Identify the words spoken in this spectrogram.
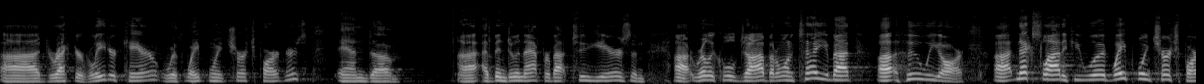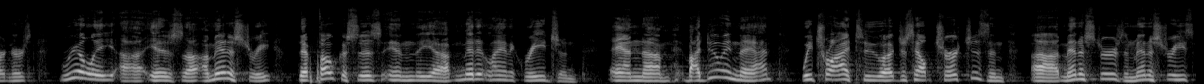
uh, director of leader care with Waypoint Church Partners. And um, Uh, I've been doing that for about two years and uh, really cool job. But I want to tell you about uh, who we are. Uh, next slide, if you would. Waypoint Church Partners really uh, is uh, a ministry that focuses in the mid Atlantic region. And um, by doing that, we try to uh, just help churches and uh, ministers and ministries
